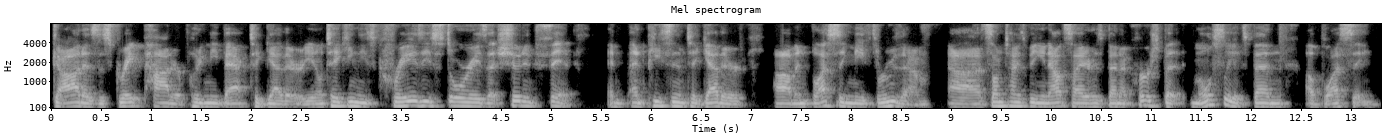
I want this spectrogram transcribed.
God as this great potter putting me back together, you know, taking these crazy stories that shouldn't fit and, and piecing them together um, and blessing me through them. Uh, sometimes being an outsider has been a curse, but mostly it's been a blessing.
